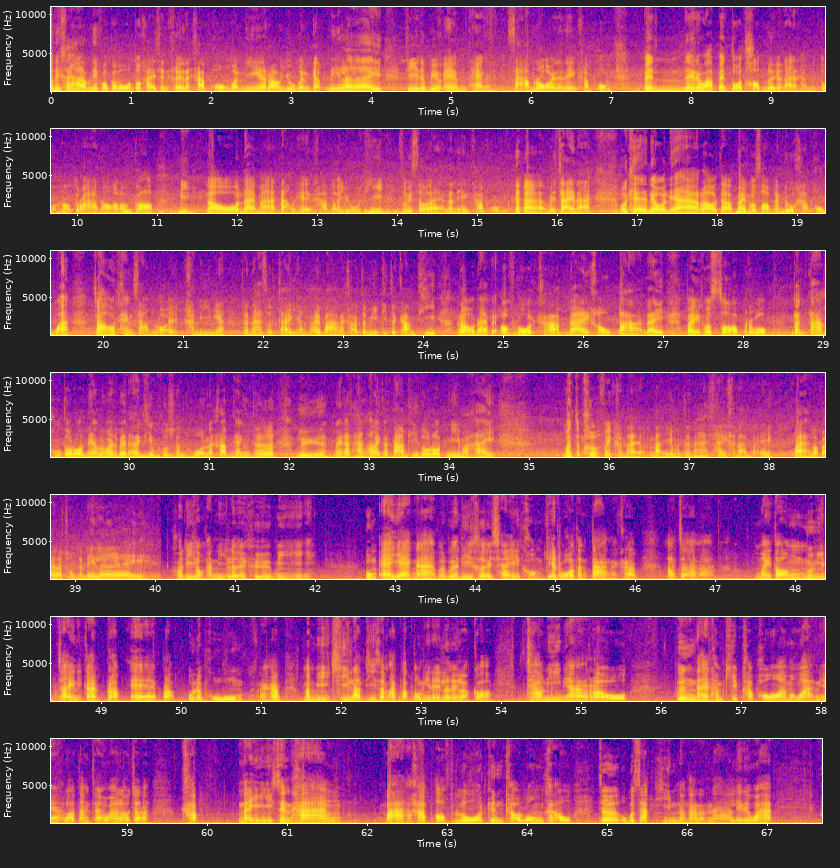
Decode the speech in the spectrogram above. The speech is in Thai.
วัสดีครับ นี่พบกับโบตัวขายเช่นเคยนะครับผมวันนี้เราอยู่กันกับนี่เลย GWM Tank 300 นั่นเองครับผม เป็นเรียกได้ว่าเป็นตัวท็อปเลยก็ได้นะครับ เป็นตัวอัลตร้าเนาะแล้วก็นี่เราได้มาต่างประเทศครับ เราอยู่ที่สวิตเซอร์แลนด์นั่นเองครับผม ไม่ใช่นะ โอเค เดี๋ยววันนี้เราจะไปทดสอบกันดูครับ ผมว่าเจ้าแทง300 คันนี้เนี่ยจะน่าสนใจอย่างไรบ้างนะครับ จะมีกิจกรรมที่เราได้ไปออฟโรดครับ ได้เข้าป่าได้ไปทดสอบระบบต่างๆ ของตัวรถเนี่ยไม่ว่าจะเป็น Adaptive Cruise Control นะครับแทงเทิร์นหรือแม้กระทั่งอะไรก็ตามที่ตัวรถมีมาให้ มันจะเพอร์เฟกขนาดไหน มันจะน่าใช้ขนาดไหน ไปเราไปรับชมกันได้เลย ข้อดีของคันนี้เลยคือมีปุ่มแอร์แยกนะ เพื่อนๆที่เคยใช้ของ Gate Wall ต่างๆนะครับ อาจจะไม่ต้องงุนหงิดใจในการปรับแอร์ปรับอุณหภูมินะครับ มันมีคีย์ลัดที่สามารถปรับตรงนี้ได้เลย แล้วก็เช้านี้เนี่ยเราเพิ่งได้ทำคลิปครับเพราะว่าเมื่อวานเนี่ยเราตั้งใจว่าเราจะขับในเส้นทางป่าครับออฟโรดขึ้นเขาลงเขา เจออุปสรรคหินต่างๆนานาเรียกได้ว่า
